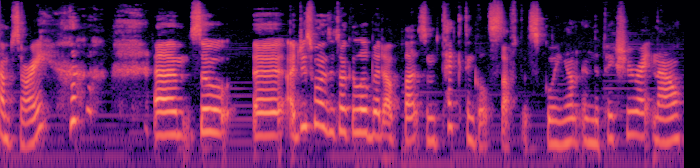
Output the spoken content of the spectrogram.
I'm sorry. um, so uh, I just wanted to talk a little bit about some technical stuff that's going on in the picture right now,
